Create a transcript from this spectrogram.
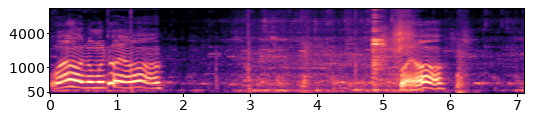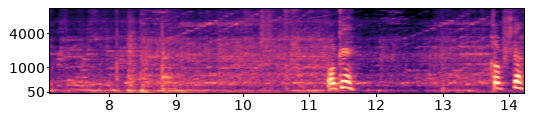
와우, 너무 좋아요. 좋아요. 오케이. 갑시다.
